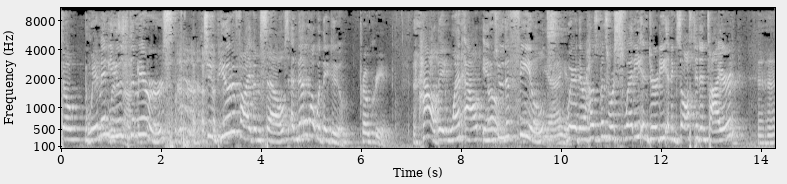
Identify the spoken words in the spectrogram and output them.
So women used the mirrors to beautify themselves, and then what would they do? procreate. How? They went out into Oh. the fields Yeah, yeah. where their husbands were sweaty and dirty and exhausted and tired. Uh-huh.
